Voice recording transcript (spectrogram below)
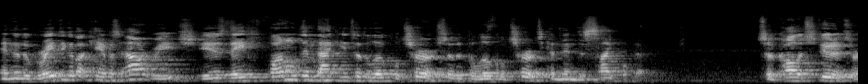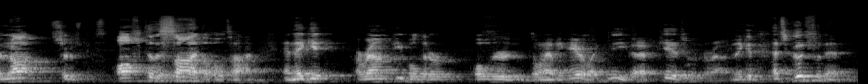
And then the great thing about campus outreach is they funnel them back into the local church so that the local church can then disciple them. So college students are not sort of off to the side the whole time, and they get around people that are older and don't have any hair like me, that have kids running around. They get, that's good for them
